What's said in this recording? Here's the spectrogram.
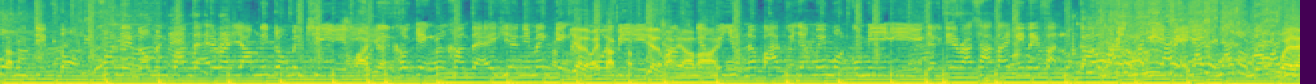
พวกมึงจิตตกคนนี้โดนเป็นฟันแต่ไอ้ระยำนี่โดนเป็นขีดคนอื่นเขาเก่งเรื่องคำแต่ไอ้เฮียนี่แม่งเก่งขโมยบียังไม่หยุดนะบาสกูยังไม่หมดกูมีอีกอย่างเจราชาใต้ดินในสัตว์ลูกกาเป็นมีปีกคุยอะไร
